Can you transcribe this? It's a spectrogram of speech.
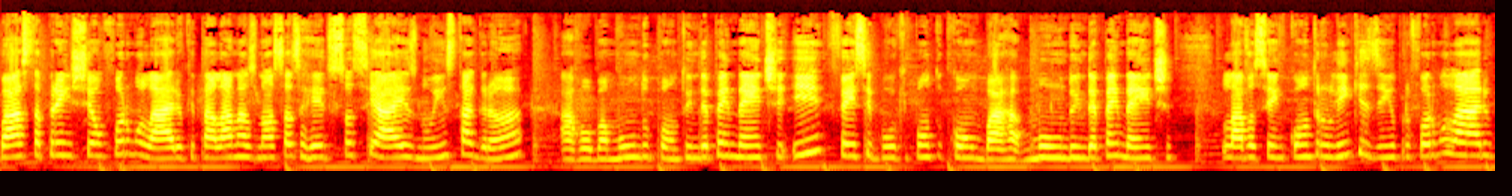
basta preencher um formulário que está lá nas nossas redes sociais, no Instagram, arroba mundo.independente e facebook.com barra mundo independente. Lá você encontra o linkzinho para o formulário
